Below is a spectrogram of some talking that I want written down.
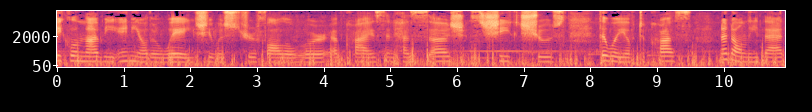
It could not be any other way. She was true follower of Christ, and as such, she chose the way of the cross. Not only that,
